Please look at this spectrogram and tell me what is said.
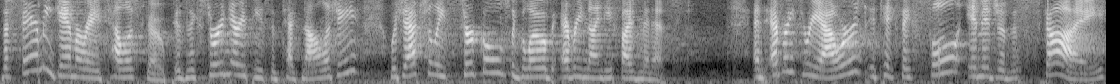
The Fermi Gamma Ray Telescope is an extraordinary piece of technology which actually circles the globe every 95 minutes. And every three hours, it takes a full image of the sky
